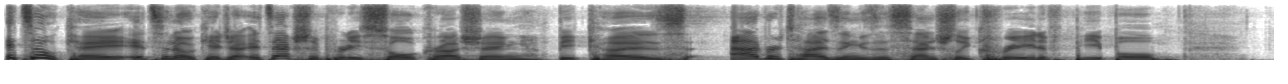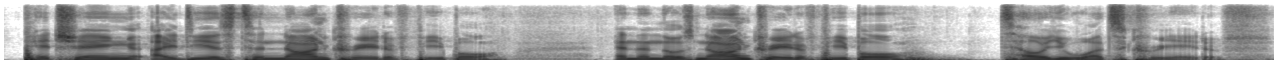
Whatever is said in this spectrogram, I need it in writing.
it's okay. It's an okay job. It's actually pretty soul crushing because advertising is essentially creative people pitching ideas to non creative people. And then those non creative people tell you what's creative.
